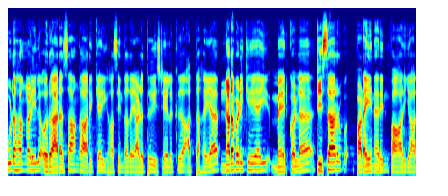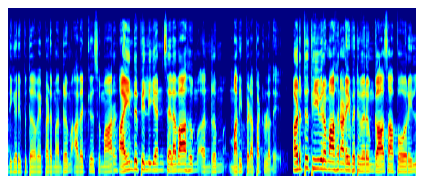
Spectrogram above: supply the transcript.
ஊடகங்களில் ஒரு அரசாங்க அறிக்கை கசிந்ததை அடுத்து இஸ்ரேலுக்கு அத்தகைய நடவடிக்கையை மேற்கொள்ள டிசர்வ் படையினரின் பாரிய அதிகரிப்பு தேவைப்படும் என்றும் அதற்கு சுமார் ஐந்து பில்லியன் செலவாகும் என்றும் மதிப்பிடப்பட்டுள்ளது. அடுத்து தீவிரமாக நடைபெற்று வரும் காசா போரில்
